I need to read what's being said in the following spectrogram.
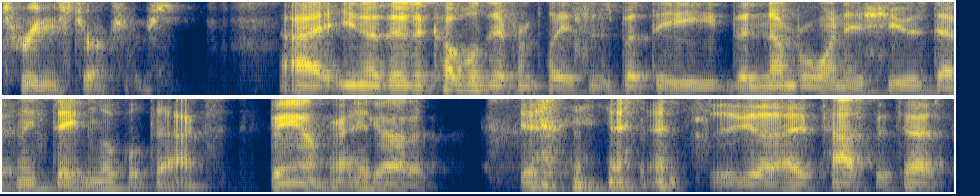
treaty structures? Uh, you know, there's a couple different places, but the the number one issue is definitely state and local tax. Bam, right? you got it. yeah, yeah, I passed the test.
